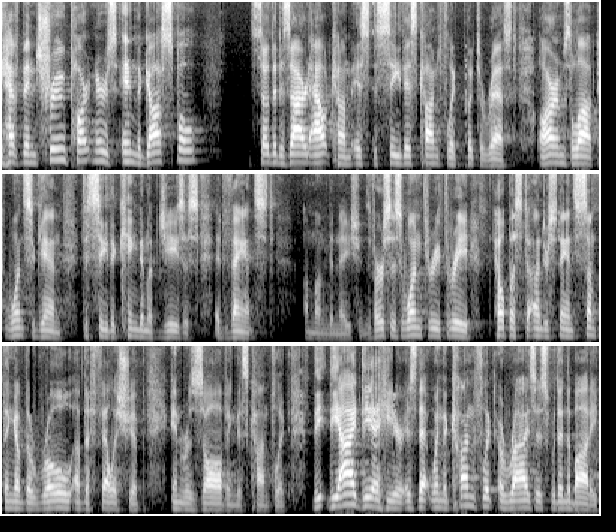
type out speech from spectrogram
have been true partners in the gospel. So, the desired outcome is to see this conflict put to rest, arms locked once again to see the kingdom of Jesus advanced among the nations. Verses 1 through 3 help us to understand something of the role of the fellowship in resolving this conflict. The, the idea here is that when the conflict arises within the body,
